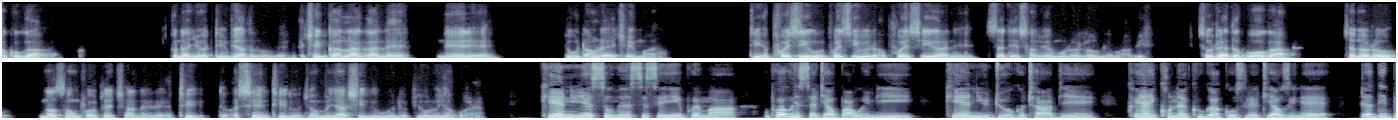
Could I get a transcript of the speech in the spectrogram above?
အခုကခုနကပြောတင်ပြသလိုပဲအချိန်ကာလကလည်းနည်းတယ်တူတောင်းတဲ့အချိန်မှာ ဒီအဖွဲ့စည်းကိုဖွဲ့စည်းပြီးတော့အဖွဲ့စည်းကနေစက်တွေဆောင်ရွက်မှုတော့လုပ်နေပါပြီဆိုတဲ့သဘောကကျွန်တော်တို့နောက်ဆုံးကောက်ချက်ချနိုင်တဲ့အထိအဆင့်အထိတော့ကျွန်တော်မရရှိသေးဘူးလို့ပြောလို့ရပါတယ် KNU ရဲ့စုံစမ်းစစ်ဆေးရေးအဖွဲ့မှာအဖွဲ့ဝင်၁၆ပါဝင်ပြီး KNU ဒုဥက္ကဋ္ဌအပြင်ခရိုင်ခုနှစ်ခုကကိုယ်စားလှယ်တယောက်စီနဲ့တက်သည့်ပ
